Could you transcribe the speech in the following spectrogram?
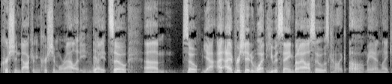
Christian doctrine and Christian morality, right? So, um, so yeah, I, I appreciated what he was saying, but I also was kind of like, oh man, like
